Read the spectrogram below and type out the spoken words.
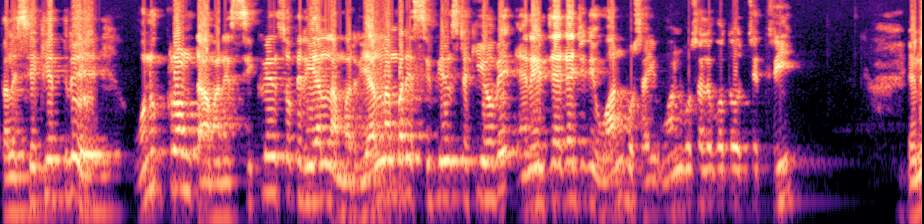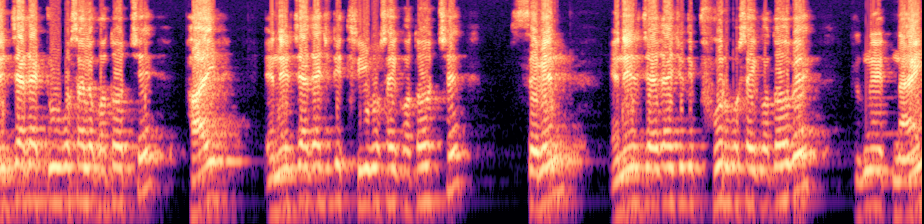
তাহলে সেক্ষেত্রে অনুক্রমটা মানে sequence of real number real নাম্বারের সিকোয়েন্সটা কি হবে? এন এর জায়গায় যদি ওয়ান বসাই ওয়ান বসালে কত হচ্ছে? থ্রি এন এর জায়গায় টু বসালে কত হচ্ছে? ফাইভ এন এর জায়গায় যদি থ্রি বসাই কত হচ্ছে? সেভেন এন এর জায়গায় যদি ফোর বসাই কত হবে? Nine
